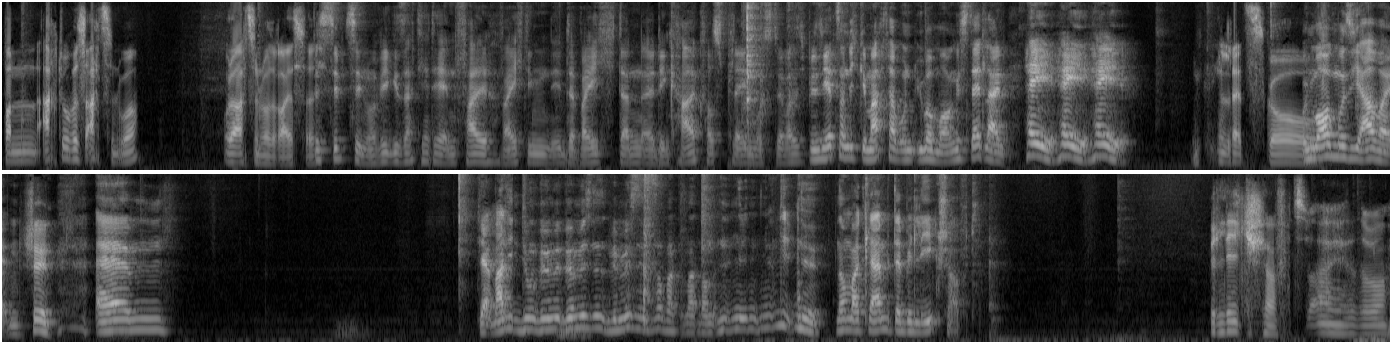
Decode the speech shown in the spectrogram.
Von 8 Uhr bis 18 Uhr? Oder 18.30 Uhr? Bis 17 Uhr. Wie gesagt, ich hatte ja einen Fall, weil ich, den, weil ich dann äh, den Karl cosplayen musste, was ich bis jetzt noch nicht gemacht habe und übermorgen ist Deadline. Hey, hey, hey! Let's go. Und morgen muss ich arbeiten. Schön. Ähm. Ja, Martin, du, wir, wir, müssen, wir müssen jetzt nochmal noch, noch mal klären mit der Belegschaft. Belegschaft, also.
